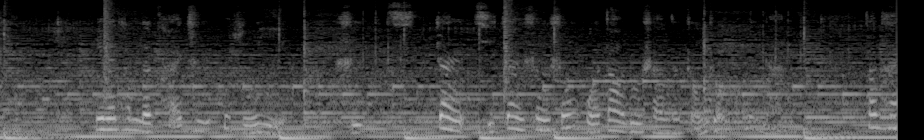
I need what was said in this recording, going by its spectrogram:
福，因为他们的才智不足以使其。战其战胜生活道路上的种种困难。当他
